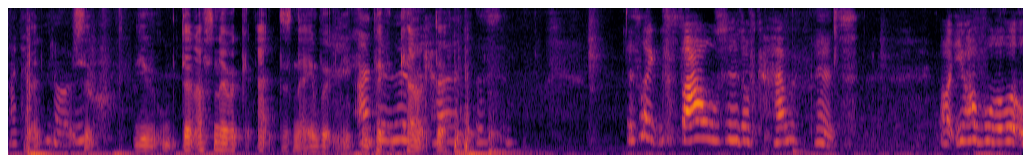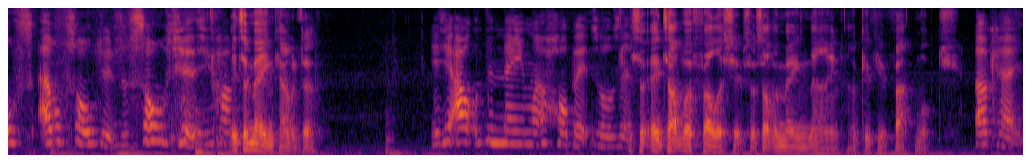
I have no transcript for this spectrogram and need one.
I don't know. so you don't have to know the actor's name, but you I can pick a character. There's like thousands of characters. Like you have all the little elf soldiers, the soldiers. You have. It's a main character. is it out of the main like hobbits or is it? So it's out of the Fellowship, so it's out of the main nine. I'll give you that much. Okay,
